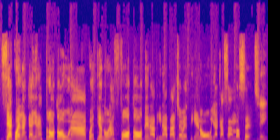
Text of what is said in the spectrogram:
¿Se acuerdan que ayer explotó una cuestión de una foto de Nati Natacha vestida de novia casándose? Sí.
